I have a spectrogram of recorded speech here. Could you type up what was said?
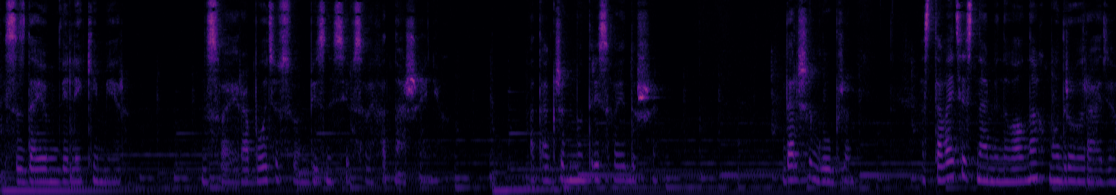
и создаем великий мир на своей работе, в своем бизнесе, в своих отношениях, а также внутри своей души. Дальше глубже. Оставайтесь с нами на волнах Мудрого Радио.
